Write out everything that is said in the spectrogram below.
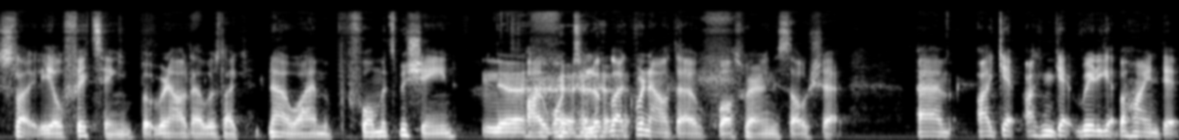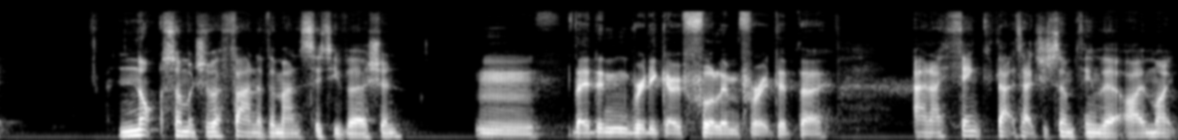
slightly ill-fitting but Ronaldo was like no I am a performance machine Yeah. I want to look like Ronaldo whilst wearing this old shirt um I get I can get really get behind it not so much of a fan of the Man City version Mm, they didn't really go full in for it, did they? and I think that's actually something that I might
